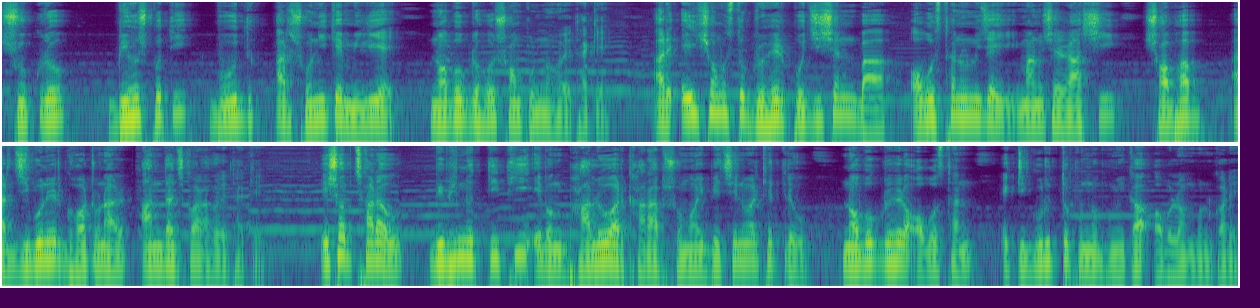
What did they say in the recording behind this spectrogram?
শুক্র, বৃহস্পতি, বুধ আর শনিকে মিলিয়ে নবগ্রহ সম্পূর্ণ হয়ে থাকে। আর এই সমস্ত গ্রহের পজিশন বা অবস্থান অনুযায়ী মানুষের রাশি, স্বভাব আর জীবনের ঘটনার আন্দাজ করা হয়ে থাকে। এসব ছাড়াও বিভিন্ন তিথি এবং ভালো আর খারাপ সময় বেছে নেওয়ার ক্ষেত্রেও নবগ্রহের অবস্থান একটি গুরুত্বপূর্ণ ভূমিকা অবলম্বন করে।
